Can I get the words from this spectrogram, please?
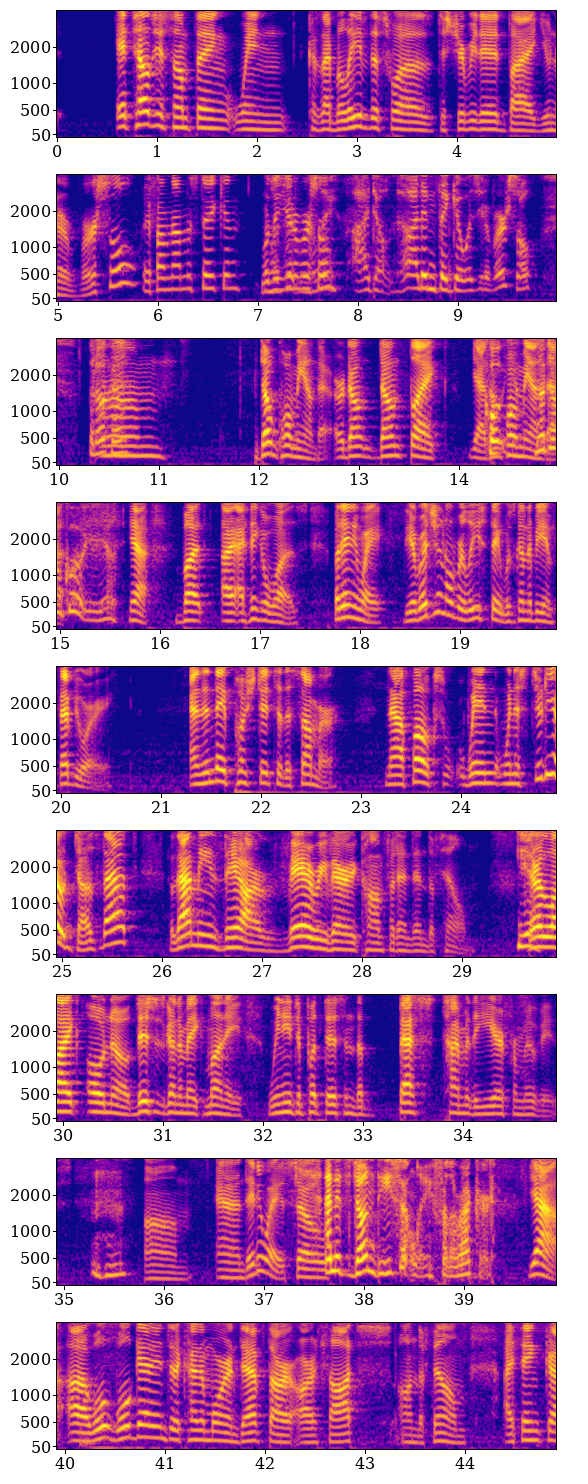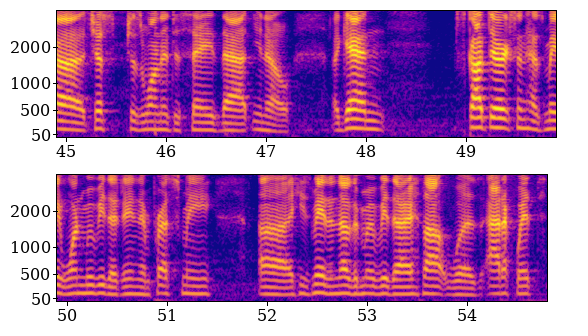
it tells you something when because I believe this was distributed by Universal, if I'm not mistaken. Was, it Universal? really? I don't know. I didn't think it was Universal. But okay. Um, don't quote me on that, or don't don't like yeah, Quote don't quote me on no, that. No, don't quote you. Yeah. Yeah, but I, I think it was. But anyway, the original release date was going to be in February, and then they pushed it to the summer. Now, folks, when when a studio does that, that means they are very very confident in the film. Yeah. They're like, oh no, this is going to make money. We need to put this in the best time of the year for movies. Mm-hmm. Um, and anyway, so And it's done decently, for the record. Yeah, uh, we'll we'll get into kind of more in depth our, our thoughts on the film. I think uh, just just wanted to say that you know, again, Scott Derrickson has made one movie that didn't impress me. Uh, he's made another movie that I thought was adequate,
